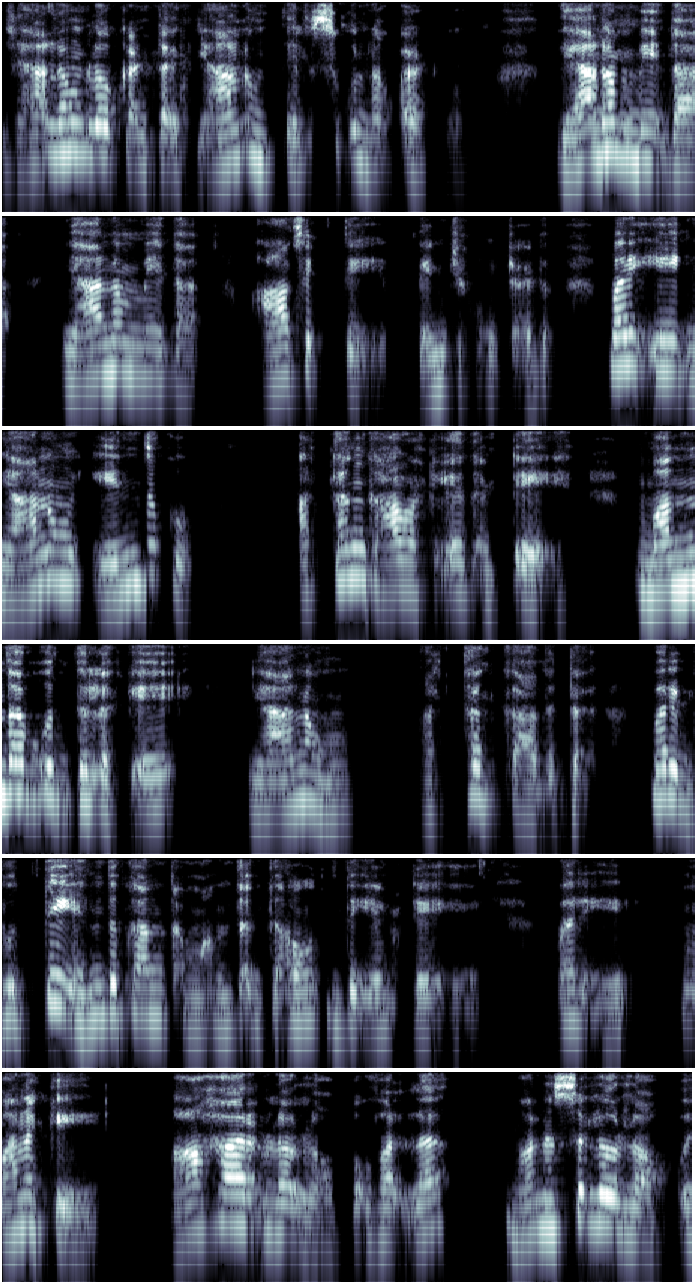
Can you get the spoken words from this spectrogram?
ధ్యానంలో కంట జ్ఞానం తెలుసుకున్నవాడు ధ్యానం మీద జ్ఞానం మీద ఆసక్తి పెంచుకుంటాడు. మరి ఈ జ్ఞానం ఎందుకు అర్థం కావట్లేదంటే మందబుద్ధులకే జ్ఞానం అర్థం కాదట. మరి బుద్ధి ఎందుకు అంత మందంగా ఉంది అంటే మరి మనకి ఆహారంలో లోపం వల్ల మనసులో లోపం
